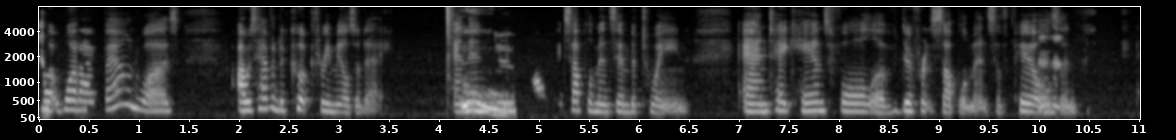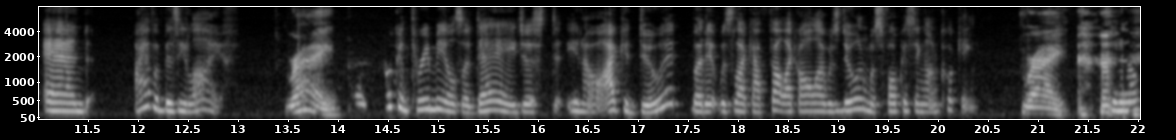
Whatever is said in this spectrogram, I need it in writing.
But what I found was I was having to cook three meals a day and Ooh. then do supplements in between and take hands full of different supplements of pills mm-hmm. and and I have a busy life. Right cooking three meals a day just you know i could do it but it was like i felt like all i was doing was focusing on cooking. Right. You know?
